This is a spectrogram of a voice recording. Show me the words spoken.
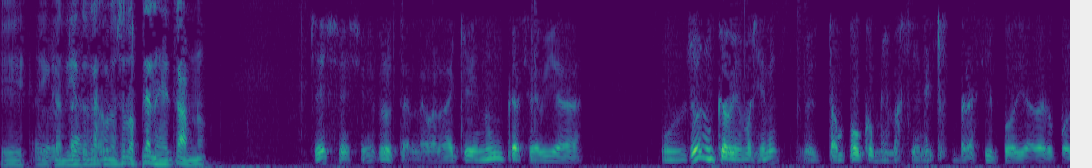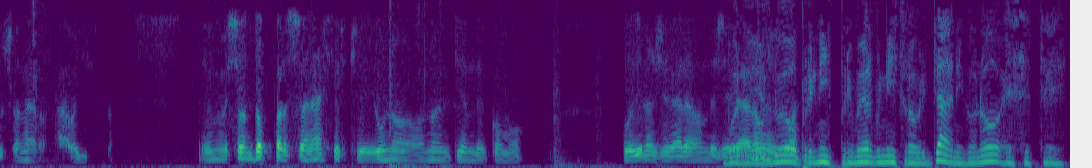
Eh, el candidato trajo nosotros los planes de Trump, ¿no? Sí, sí, sí, es brutal. La verdad que nunca se había... Yo nunca me imaginé, tampoco me imaginé que en Brasil podía haber un Bolsonaro. Eh, son dos personajes que uno no entiende cómo pudieron llegar a donde llegaron. Bueno, el nuevo primer ministro británico, ¿no? Es este,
